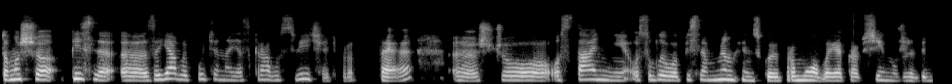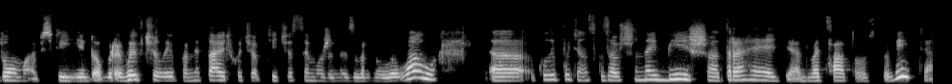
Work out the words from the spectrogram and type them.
Тому що після е, заяви Путіна яскраво свідчать про те, е, що останні, особливо після Мюнхенської промови, яка всім уже відома, всі її добре вивчили і пам'ятають, хоча в ті часи може не звернули увагу. Е, коли Путін сказав, що найбільша трагедія ХХ століття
